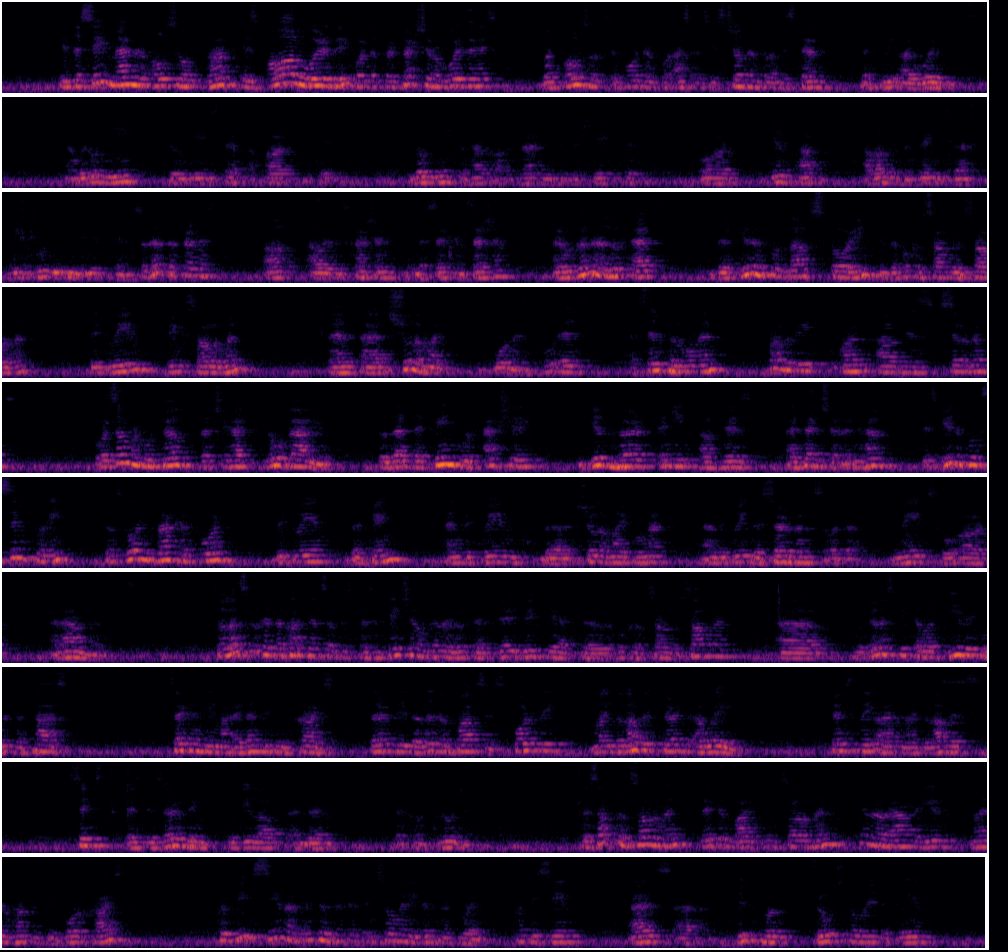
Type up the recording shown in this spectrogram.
In the same manner, also, God is all worthy, or the perfection of worthiness, but also it's important for us as His children to understand that we are worthy. And we don't need to be stepped apart. We don't need to have our value depreciated or give up a lot of the things that we truly believe in. So that's the premise of our discussion in the second session. And we're going to look at the beautiful love story in the book of Song of Solomon between King Solomon and a Shulamite woman who is a simple woman, probably one of his servants, or someone who felt that she had no value, so that the king would actually give her any of his attention. And you have this beautiful symphony that's going back and forth between the king and between the Shulamite woman and between the servants or the maids who are around her. So let's look at the contents of this presentation. I'm going to look at very briefly at uh, the book of Songs of Solomon. Uh, we're going to speak about dealing with the past. Secondly, my identity in Christ. Thirdly, the little foxes. Fourthly, my beloved turned away. Fifthly, I am my beloved's. Sixth is deserving to be loved. And then the conclusion. The Song of Solomon, written by King Solomon in around the year 900 before Christ, could be seen and interpreted in so many different ways. Could be seen as a beautiful true story between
